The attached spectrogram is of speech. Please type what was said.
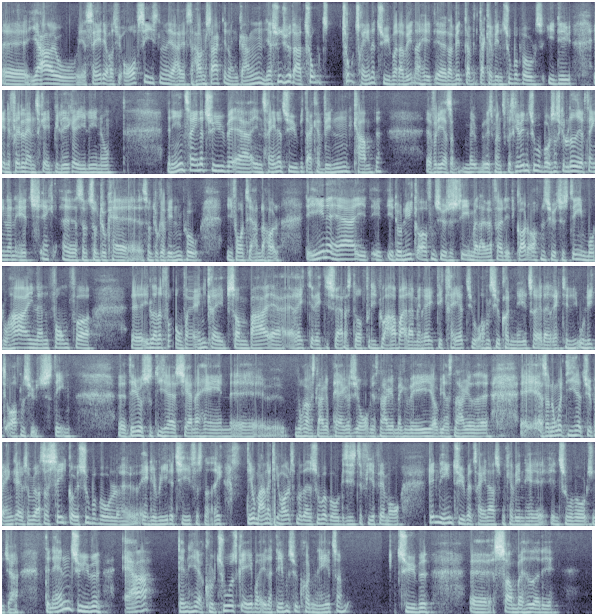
Øh, jeg har jo, jeg sagde det også i offseason, jeg har efterhånden sagt det nogle gange. Jeg synes jo, der er to, to trænertyper, der, vinder, der, der, der kan vinde Super Bowls i det NFL-landskab, vi ligger i lige nu. Den ene trænertype er en trænertype, der kan vinde kampe. Øh, fordi altså, hvis man skal vinde Super Bowl, så skal du lede efter en eller anden edge, ikke? Øh, som, som, du kan, som du kan vinde på i forhold til andre hold. Det ene er et, et, et unikt offensivt system, eller i hvert fald et godt offensivt system, hvor du har en eller anden form for øh, et eller andet form for angreb, som bare er, er rigtig, rigtig svært at stoppe, fordi du arbejder med en rigtig kreativ offensiv koordinator eller et rigtig unikt offensivt system. Øh, det er jo så de her Shanahan, øh, nu har vi snakket Packers i år, vi har snakket McVay, og vi har snakket, øh, altså nogle af de her typer angreb, som vi også har set gå i Super Bowl, øh, Andy Reid og Chiefs og sådan noget, ikke? Det er jo mange af de hold, som har været i Super Bowl de sidste 4-5 år. Det er den ene type af trænere, som kan vinde øh, en Super Bowl, synes jeg. Den anden type er den her kulturskaber eller defensiv koordinator type, øh, som, hvad hedder det,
